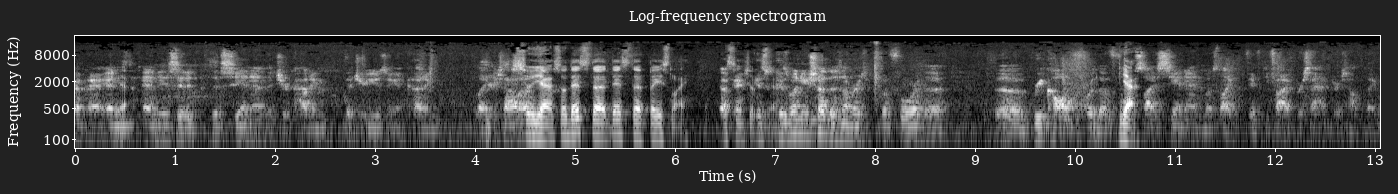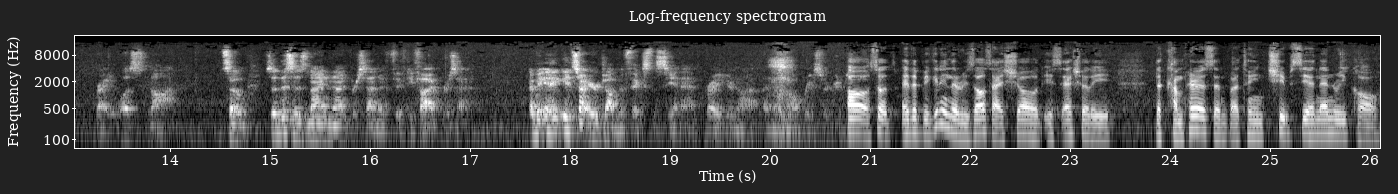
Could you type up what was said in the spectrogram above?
Okay, and, Yeah. and is it the CNN that you're cutting, that you're using and cutting layers out? So yeah, so that's the that's the baseline. Okay, because when you showed those numbers before, the, the recall for the Yeah. full-size CNN was like fifty-five percent or something, right? It was not. So, so this is ninety-nine percent of fifty-five percent. I mean, it's not your job to fix the CNN, right? You're not an ML researcher. Oh, so at the beginning, the results I showed is actually the comparison between cheap CNN recall.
